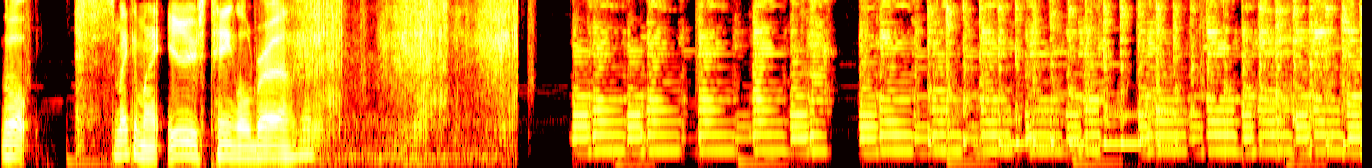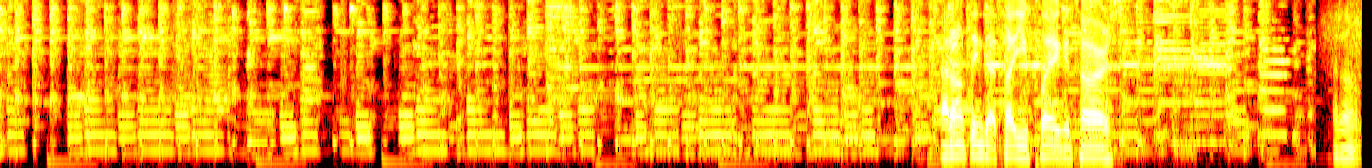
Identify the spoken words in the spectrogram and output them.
Well, it's making my ears tingle, bro. I don't think that's how you play guitars. I don't.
